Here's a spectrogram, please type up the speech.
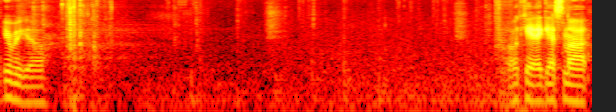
Here we go. Okay, I guess not.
